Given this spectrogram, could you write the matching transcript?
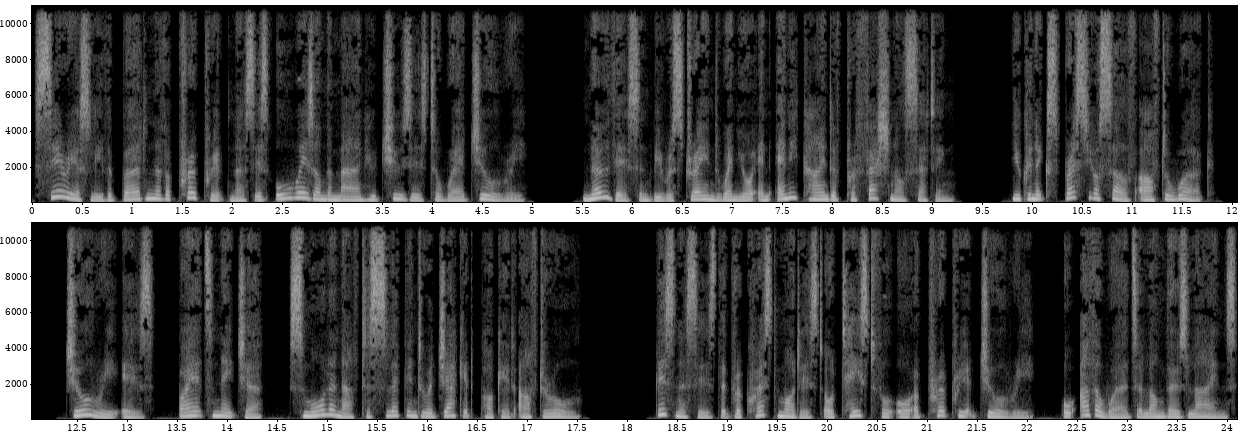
Seriously, the burden of appropriateness is always on the man who chooses to wear jewelry. Know this and be restrained when you're in any kind of professional setting. You can express yourself after work. Jewelry is, by its nature, small enough to slip into a jacket pocket after all. Businesses that request modest or tasteful or appropriate jewelry, or other words along those lines,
